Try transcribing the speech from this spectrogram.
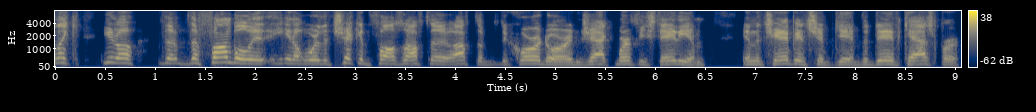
like you know, the the fumble, you know, where the chicken falls off the off the, the corridor in Jack Murphy Stadium in the championship game, the Dave Casper.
